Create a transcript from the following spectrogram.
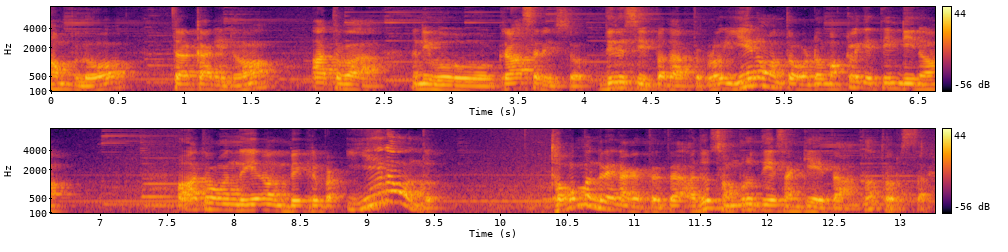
ಹಂಪಲು, ತರಕಾರಿನೋ ಅಥವಾ ನೀವು ಗ್ರಾಸರೀಸು, ದಿನಸಿ ಪದಾರ್ಥಗಳು ಏನೋ ಒಂದು ತಗೊಂಡು ಮಕ್ಕಳಿಗೆ ತಿಂಡಿನೋ ಅಥವಾ ಒಂದು ಏನೋ ಒಂದು ಬೇಕರಿ ಏನೋ ಒಂದು ತೊಗೊಂಬಂದ್ರೆ ಏನಾಗುತ್ತೆ ಅದು ಸಮೃದ್ಧಿಯ ಸಂಕೇತ ಅಂತ ತೋರಿಸ್ತಾರೆ.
